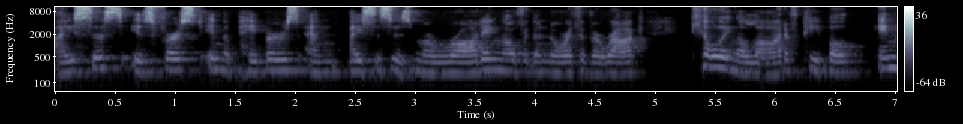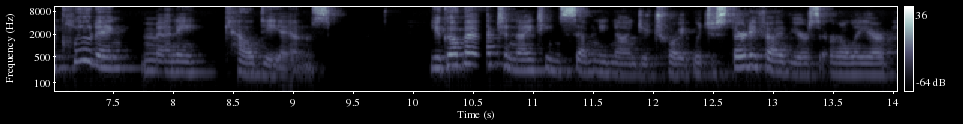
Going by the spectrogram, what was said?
ISIS is first in the papers and ISIS is marauding over the north of Iraq, killing a lot of people, including many Chaldeans. You go back to 1979 Detroit, which is 35 years earlier.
